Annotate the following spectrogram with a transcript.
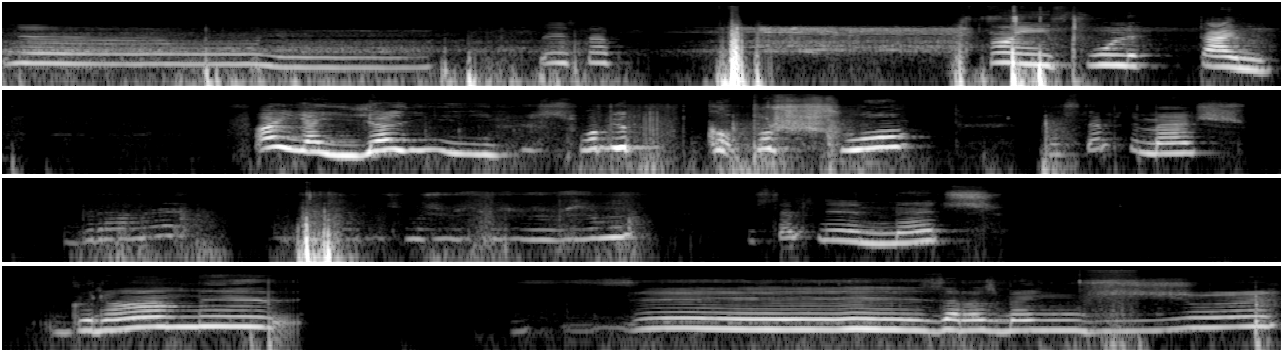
No, no. Wystaw. No i full time. Ajajaj. Słabiutko poszło. Następny mecz. Gramy. Następny mecz. Gramy z... Zaraz będzie...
